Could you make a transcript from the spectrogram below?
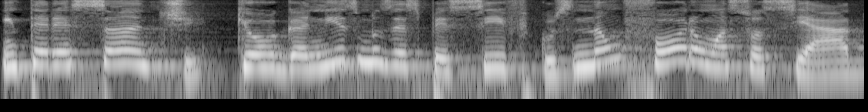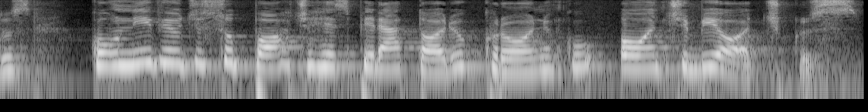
Interessante que organismos específicos não foram associados com nível de suporte respiratório crônico ou antibióticos.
